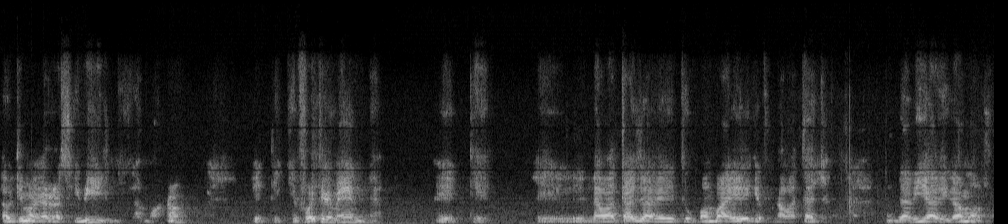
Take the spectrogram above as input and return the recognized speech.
la última guerra civil, digamos, ¿no? Este, que fue tremenda. Este, eh, la batalla de Tupambaé, que fue una batalla donde había, digamos,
